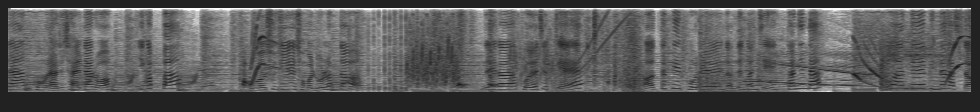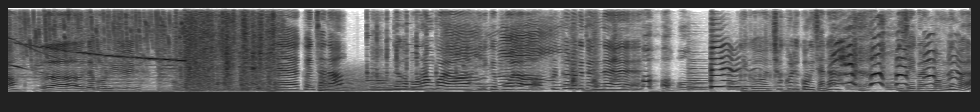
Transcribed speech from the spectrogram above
난 공을 아주 잘 다뤄. 이것 봐. 우와, 수지 정말 놀랍다. 내가 보여줄게. 어떻게 골을 넣는 건지 던진다. 오, 안 돼. 빗나갔어. 우와, 내 머리. 네, 괜찮아? 내가 뭘 한 거야? 이게 뭐야? 불편하게 됐네. 이건 초콜릿 공이잖아. 이제 이걸 먹는 거야?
